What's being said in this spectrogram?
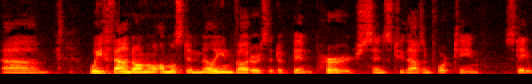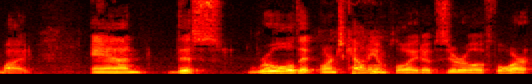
Um, we found almost a million voters that have been purged since 2014 statewide. And this rule that Orange County employed of 004,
